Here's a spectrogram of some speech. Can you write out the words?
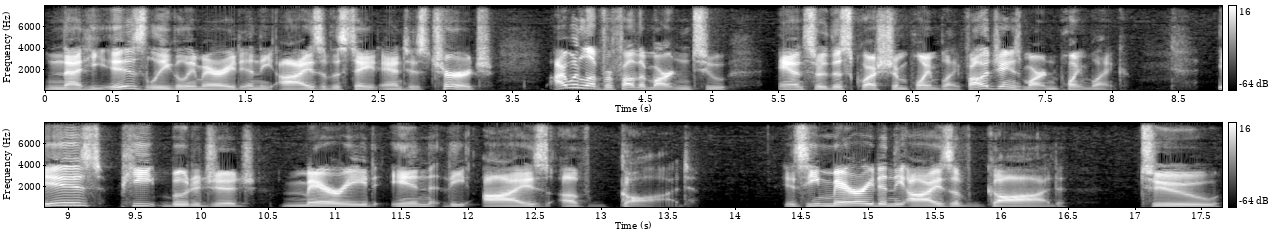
in that he is legally married in the eyes of the state and his church. I would love for Father Martin to answer this question point blank. Father James Martin, point blank. Is Pete Buttigieg married in the eyes of God? Is he married in the eyes of God to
